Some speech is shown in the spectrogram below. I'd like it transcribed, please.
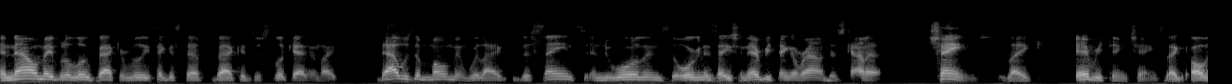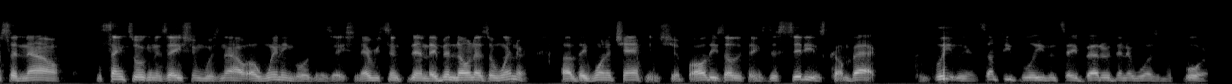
and now I'm able to look back and really take a step back and just look at it. And like that was the moment where like the Saints and New Orleans, the organization, everything around us kind of changed. Like everything changed. Like all of a sudden now, the Saints organization was now a winning organization. Ever since then, they've been known as a winner. Uh, they won a championship. All these other things. This city has come back completely, and some people even say better than it was before.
